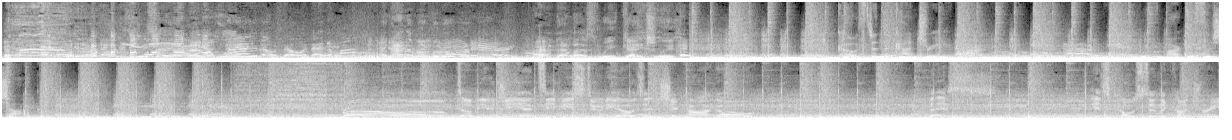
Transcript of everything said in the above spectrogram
you say an I don't know. An enema? An enema maneuver. I had that last week, actually. Coast in the Country with Marcus Leshock. From WGN TV studios in Chicago, this is Coast in the Country.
